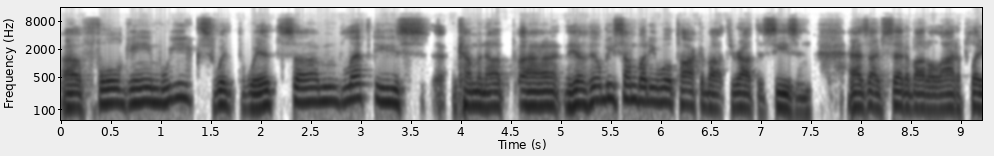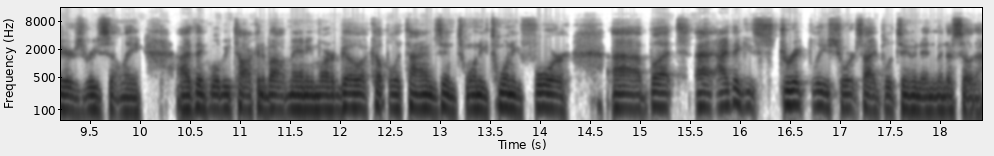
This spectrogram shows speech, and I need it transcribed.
uh, full game weeks with with some lefties coming up. Uh, he'll, he'll be somebody we'll talk about throughout the season. As I've said about a lot of players recently, I think we'll be talking about Manny Margot a couple of times in 2024. Uh, but I, I think he's strictly short side platoon in Minnesota.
